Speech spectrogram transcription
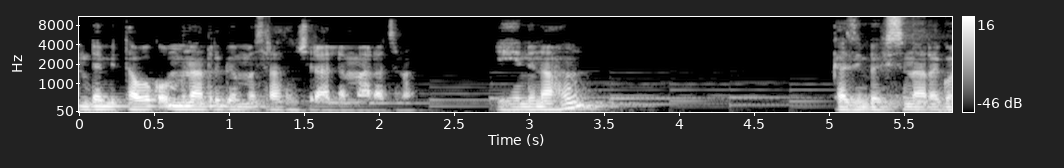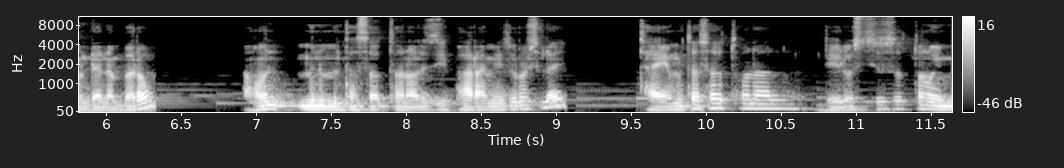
እንደሚታወቀው ምን አድርገን መስራት እንችላለን ማለት ነው። ይህንን አሁን ከዚህም በፊት ስናደርገው እንደነበረው አሁን ምን ምን ተሰጥቶናል? እዚህ parameter ኦች ላይ time ኡ ተሰጥቶናል፣ velocity ተሰጥቶናል፣ ወይም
